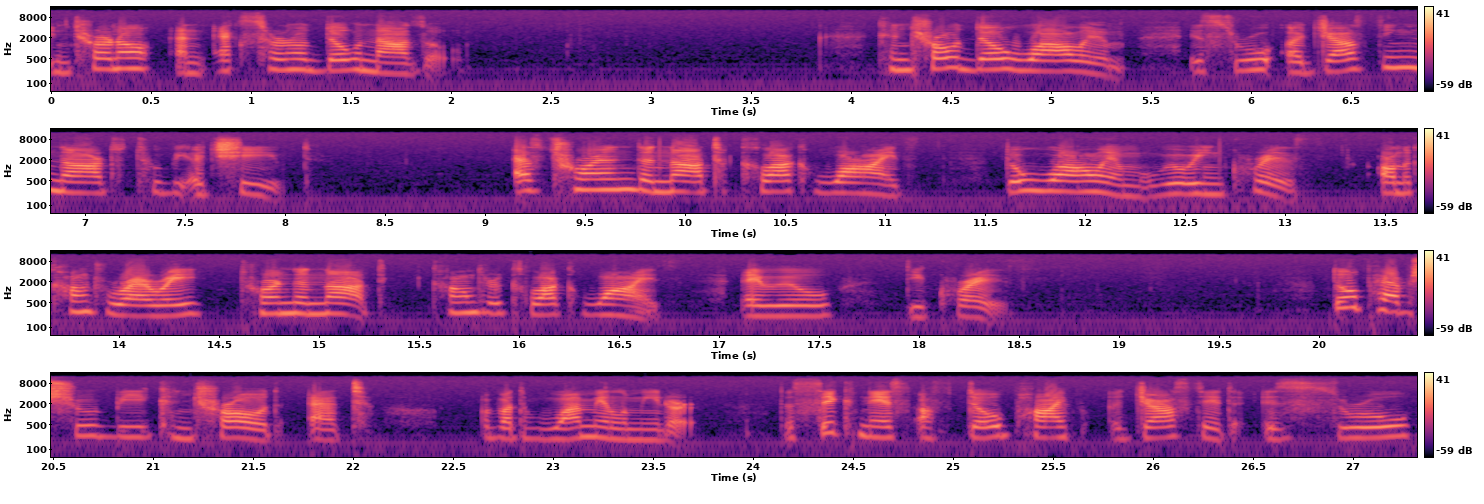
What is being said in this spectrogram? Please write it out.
internal and external dough nozzle. Control dough volume is through adjusting nut to be achieved. As turn the nut clockwise, the volume will increase. On the contrary, turn the nut counterclockwise, it will decrease. Dough pipe should be controlled at about 1 millimeter. The thickness of dough pipe adjusted is through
